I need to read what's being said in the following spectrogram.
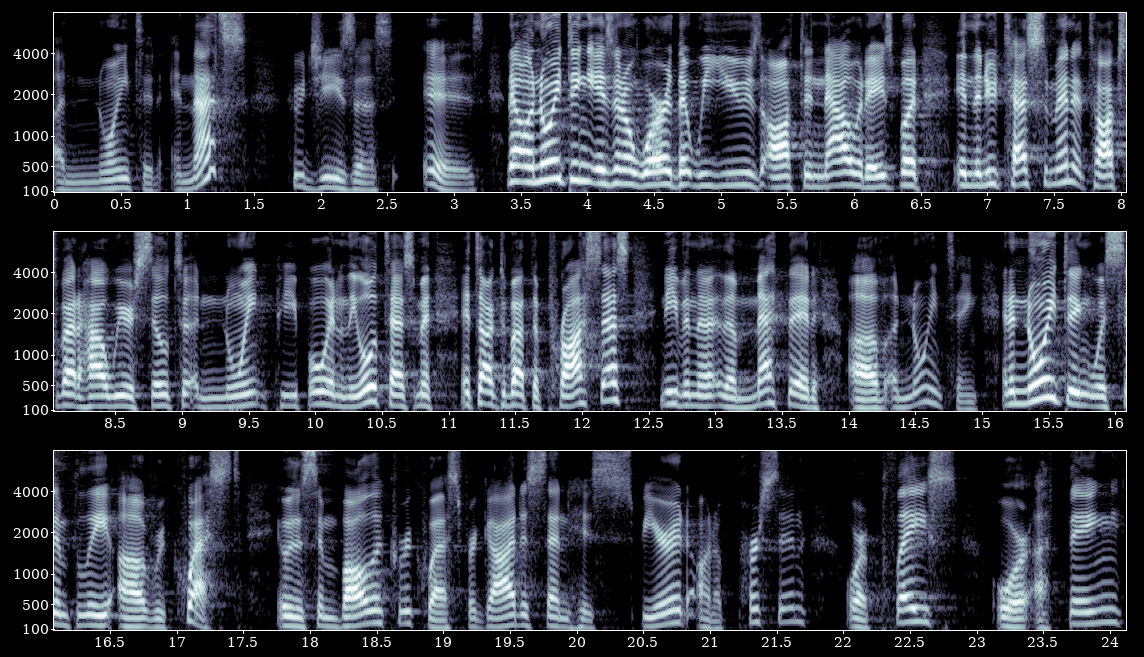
anointed. And that's who Jesus is. Now, anointing isn't a word that we use often nowadays, but in the New Testament, it talks about how we are still to anoint people. And in the Old Testament, it talked about the process and even the, the method of anointing. And anointing was simply a request. It was a symbolic request for God to send his spirit on a person or a place or a thing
